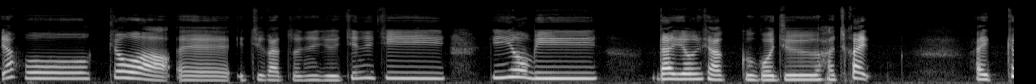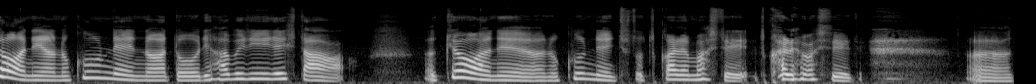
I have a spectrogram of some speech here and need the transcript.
やっほー。今日は、えー、1月21日、金曜日、第458回。はい、今日はね、あの、訓練の後、リハビリでした。今日はね、あの、訓練ちょっと疲れまして、疲れまして、あ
